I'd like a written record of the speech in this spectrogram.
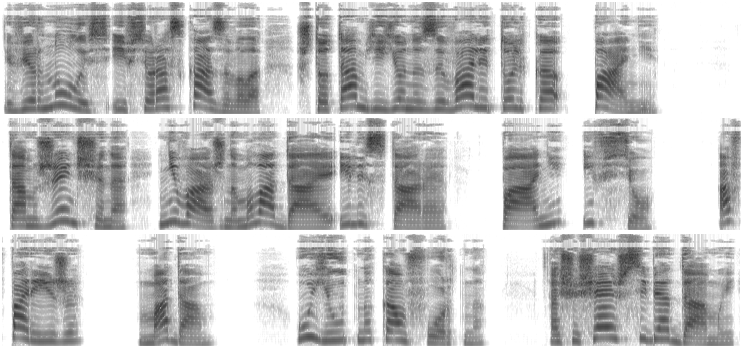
Вернулась и все рассказывала, что там ее называли только «пани». Там женщина, неважно, молодая или старая, пани и все. А в Париже — мадам. Уютно, комфортно. Ощущаешь себя дамой,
